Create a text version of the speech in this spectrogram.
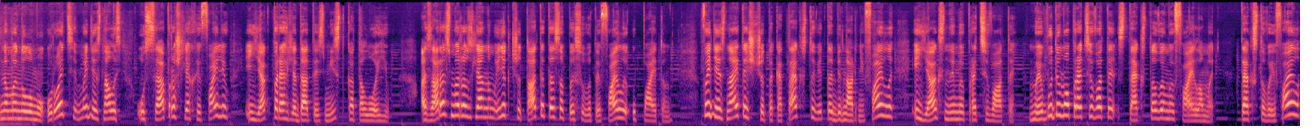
На минулому уроці ми дізнались усе про шляхи файлів і як переглядати зміст каталогів. А зараз ми розглянемо, як читати та записувати файли у Python. Ви дізнаєтесь, що таке текстові та бінарні файли і як з ними працювати. Ми будемо працювати з текстовими файлами. Текстовий файл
